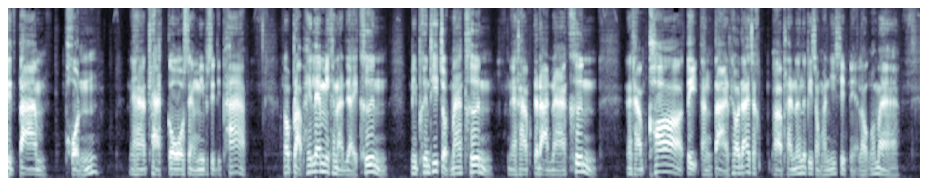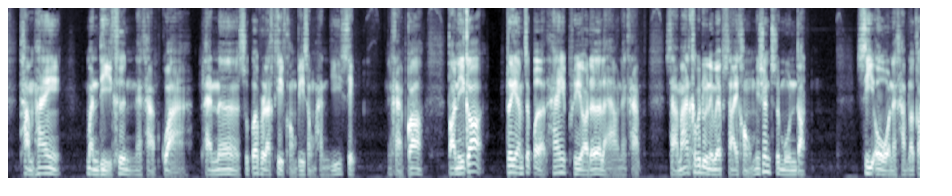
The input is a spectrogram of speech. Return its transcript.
ติดตาม ผลนะฮะ track goals อย่างมีประสิทธิภาพ เราปรับให้เล่มมีขนาดใหญ่ขึ้น มีพื้นที่จดมากขึ้นนะครับ กระดาษหนาขึ้นนะครับ ข้อติต่างๆ ที่เราได้จาก planner ในปี 2020 เนี่ยเราก็มาทำให้มันดีขึ้นนะครับ กว่า planner super productive ของปี 2020 นะครับ ก็ตอนนี้ก็เตรียมจะเปิดให้ pre-order แล้วนะครับ สามารถเข้าไปดูในเว็บไซต์ของ mission to the moon co นะครับ แล้วก็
